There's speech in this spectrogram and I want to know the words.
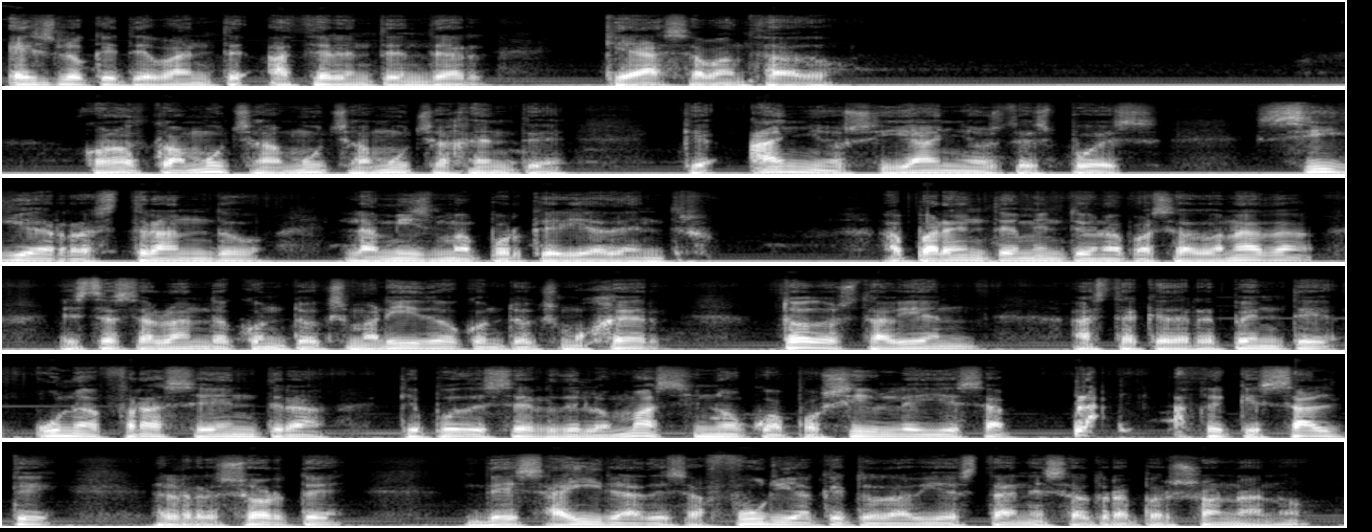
Es lo que te va a hacer entender que has avanzado. Conozco a mucha, mucha, mucha gente que años y años después sigue arrastrando la misma porquería dentro. Aparentemente no ha pasado nada, estás hablando con tu exmarido, con tu exmujer, todo está bien, hasta que de repente una frase entra que puede ser de lo más inocua posible y esa hace que salte el resorte de esa ira, de esa furia que todavía está en esa otra persona, ¿no?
